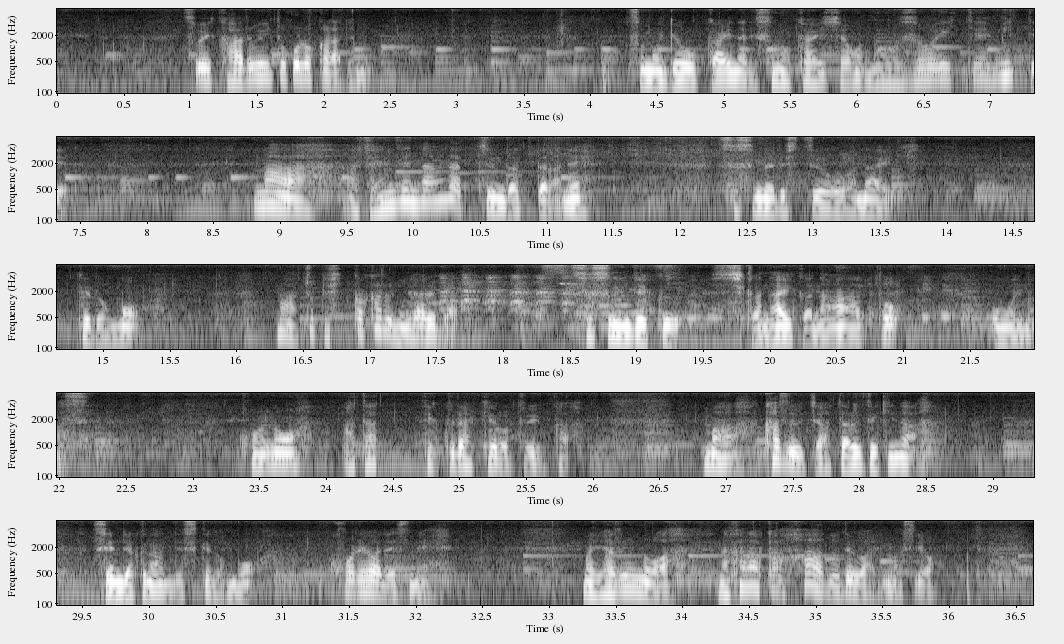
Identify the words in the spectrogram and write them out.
そういう軽いところからでもその業界なりその会社を覗いてみてまあ全然ダメだっちゅうんだったらね進める必要がない。けどもまあちょっと引っかかるんであれば進んでいくしかないかなと思います。この当たって砕けろというかまあ数打ち当たる的な戦略なんですけどもこれはですね、まあ、やるのはなかなかハードではありますよ。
